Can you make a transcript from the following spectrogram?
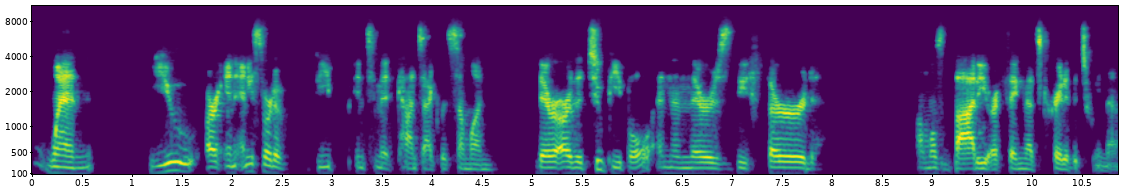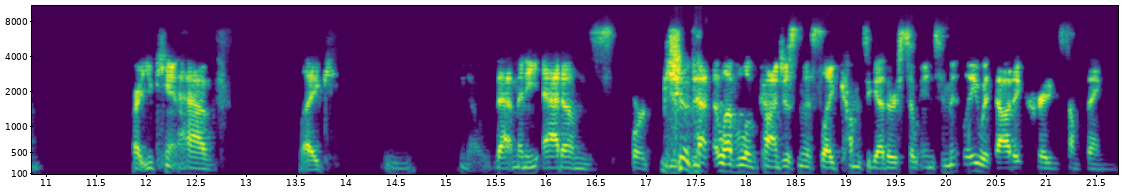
When you are in any sort of deep, intimate contact with someone, there are the two people, and then there's the third almost body or thing that's created between them right? You can't have like, you know, that many atoms or, you know, that level of consciousness like come together so intimately without it creating something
